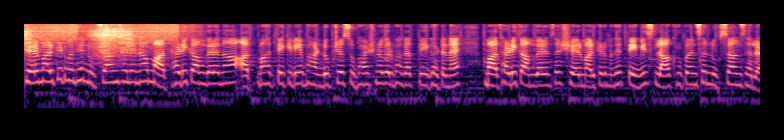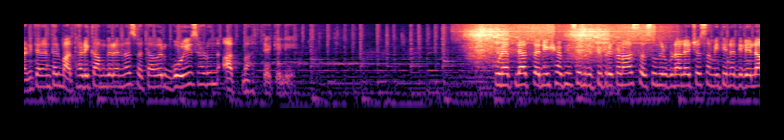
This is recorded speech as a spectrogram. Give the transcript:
शेअर मार्केटमध्ये नुकसान झाल्यानं माथाडी कामगारांना आत्महत्या केली. भांडूपच्या सुभाषनगर भागातली ही घटना आहे. माथाडी कामगारांचं शेअर मार्केटमध्ये तेवीस लाख रुपयांचं नुकसान झालं आणि त्यानंतर माथाडी कामगारांना स्वतःवर गोळी झाडून आत्महत्या केली. पुण्यातल्या तनिषा भिसे मृत्यू प्रकरणात ससून रुग्णालयाच्या समितीनं दिलेला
